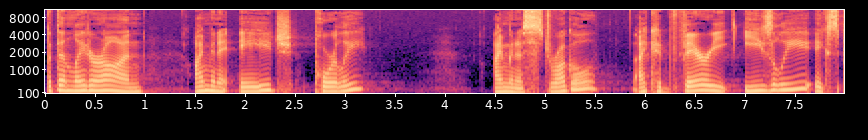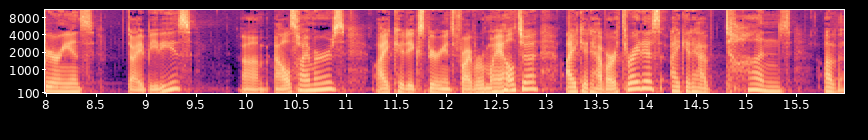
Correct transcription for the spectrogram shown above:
but then later on, I'm going to age poorly. I'm going to struggle. I could very easily experience diabetes, um, Alzheimer's. I could experience fibromyalgia. I could have arthritis. I could have tons of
